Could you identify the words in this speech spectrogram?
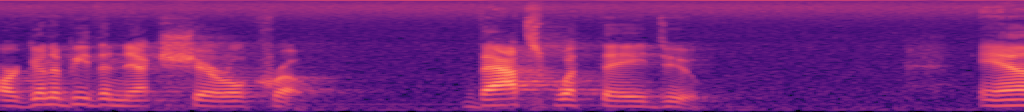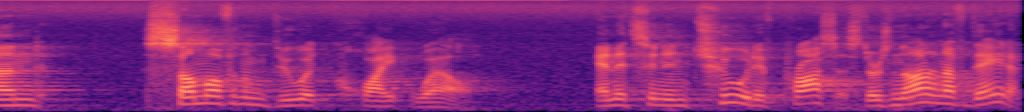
are going to be the next Sheryl Crow. That's what they do. And some of them do it quite well. And it's an intuitive process. There's not enough data.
